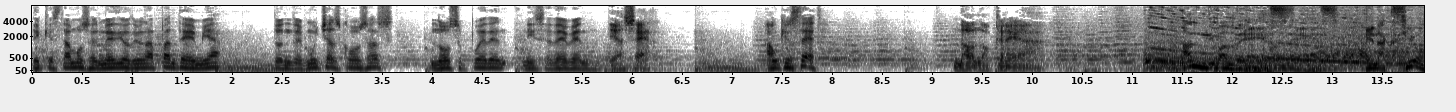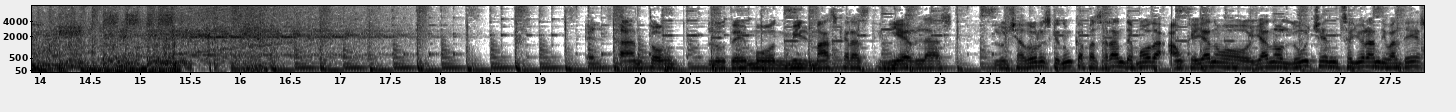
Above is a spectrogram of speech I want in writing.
de que estamos en medio de una pandemia donde muchas cosas no se pueden ni se deben de hacer aunque usted no lo crea. Andy Valdés, en acción. Santo, Blue Demon, Mil Máscaras, Tinieblas, luchadores que nunca pasarán de moda, aunque ya no, ya no luchen, señor Andy Valdés.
